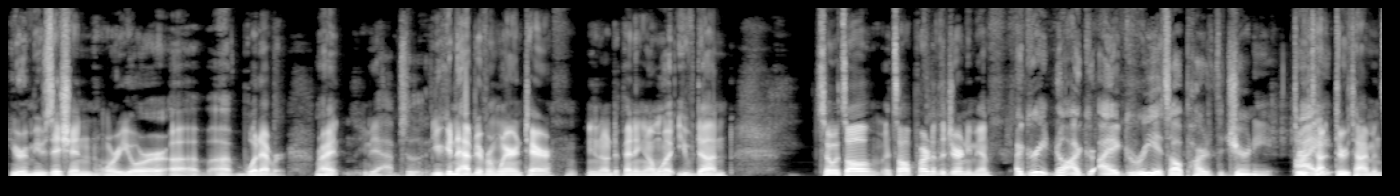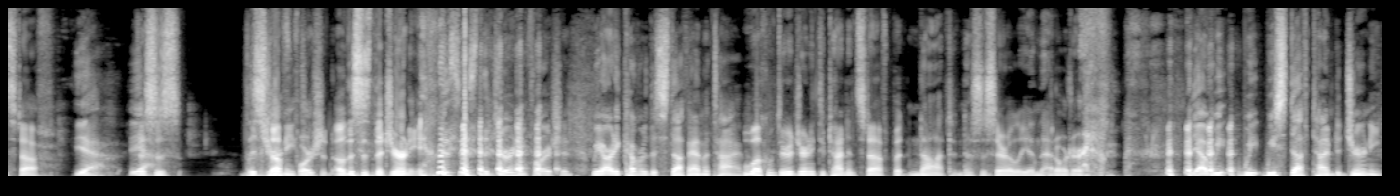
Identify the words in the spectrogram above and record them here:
you're a musician or you're uh, uh, whatever, right? Yeah, absolutely. You're gonna have different wear and tear, you know, depending on what you've done. So it's all it's all part of the journey, man. Agreed. No, I, I agree. It's all part of the journey. Through I, ti- through time and stuff. yeah, yeah. This is the, The journey through- portion. Oh, this is the journey. this is the journey portion. We already covered the stuff and the time. Welcome through a journey through time and stuff, but not necessarily in that order. yeah, we, we we stuff time to journey.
